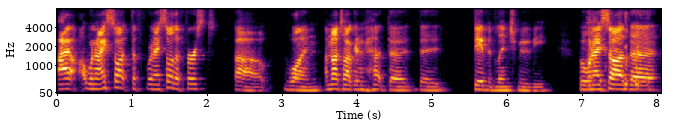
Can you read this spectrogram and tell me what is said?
I when I saw it the when I saw the first uh one, I'm not talking about the the David Lynch movie, but when I saw the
